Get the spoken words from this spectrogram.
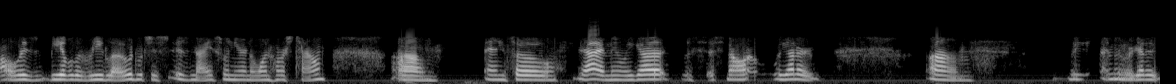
always be able to reload, which is is nice when you're in a one horse town. Um, and so yeah, I mean we got it's, it's not we got our um we I mean we got to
